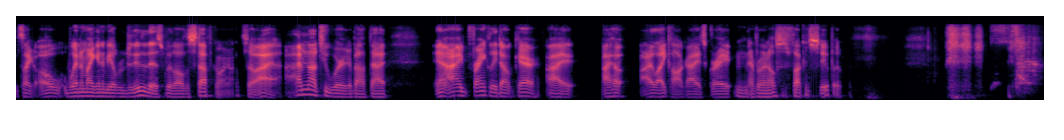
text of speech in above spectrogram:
it's like, oh, when am I going to be able to do this with all the stuff going on? So I, I'm not too worried about that, and I frankly don't care. I, I hope I like Hawkeye; it's great, and everyone else is fucking stupid.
